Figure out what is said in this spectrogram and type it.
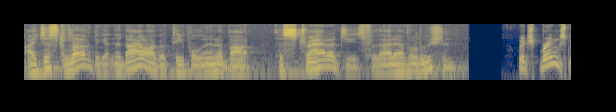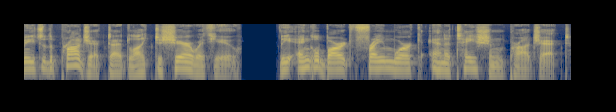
I just love to get in the dialogue with people then about the strategies for that evolution. Which brings me to the project I'd like to share with you the Engelbart Framework Annotation Project.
